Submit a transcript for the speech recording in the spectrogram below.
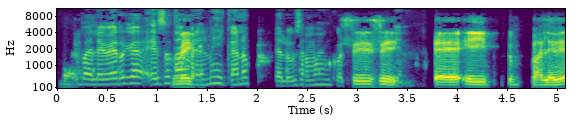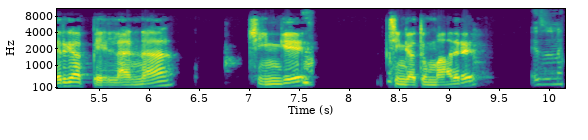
Vale, verga, eso Me- también es mexicano, porque ya lo usamos en Colombia. Sí, sí. Eh, y Vale Verga, pelana, chingue, chinga tu madre. Eso es mexicano.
